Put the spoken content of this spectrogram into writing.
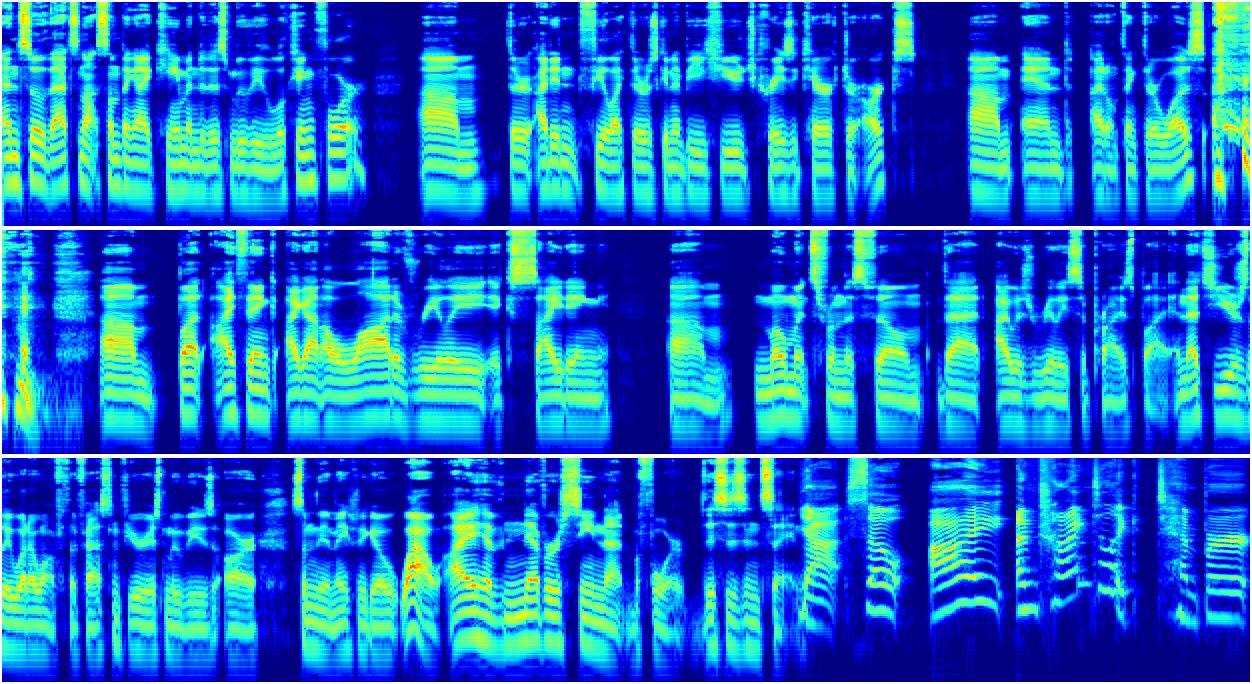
and so that's not something i came into this movie looking for um, there, I didn't feel like there was going to be huge, crazy character arcs, um, and I don't think there was. um, but I think I got a lot of really exciting um, moments from this film that I was really surprised by, and that's usually what I want for the Fast and Furious movies are something that makes me go, "Wow, I have never seen that before. This is insane." Yeah, so I I'm trying to like temper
